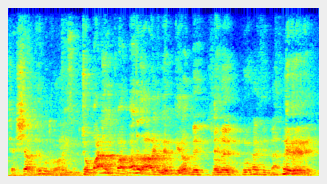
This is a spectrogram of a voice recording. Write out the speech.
제가 시작을 해보도록 하겠습니다. 좀 빠져 빠, 빠져나가려고 해볼게요. 네, 저는 공격하겠습니다. 네네네.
